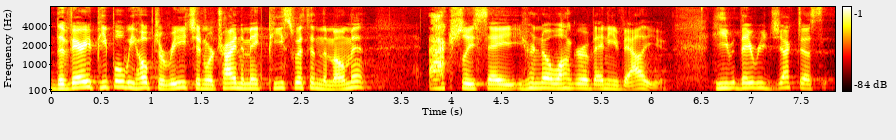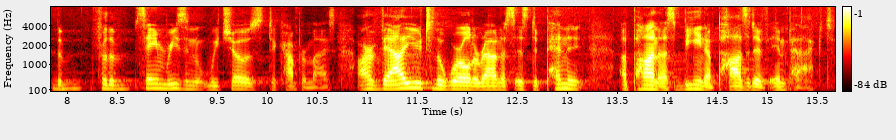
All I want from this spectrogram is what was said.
the very people we hope to reach and we're trying to make peace with in the moment actually say, you're no longer of any value. He, they reject us the, for the same reason we chose to compromise. Our value to the world around us is dependent upon us being a positive impact.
